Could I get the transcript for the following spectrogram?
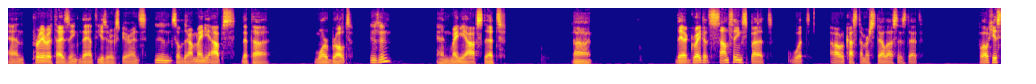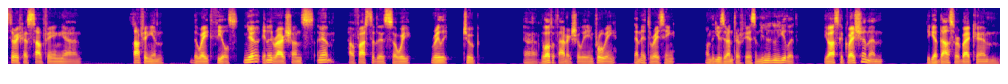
and prioritizing that user experience. Mm. So there are many apps that are more broad Mm-hmm. and many apps that uh, they are great at some things, but what our customers tell us is that Hello History has something uh, something in the way it feels, Yeah, it- interactions, yeah. how fast it is. So we really took uh, a lot of time actually improving and iterating on the user interface, and you Mhm. feel it. You ask a question and you get the answer back in,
